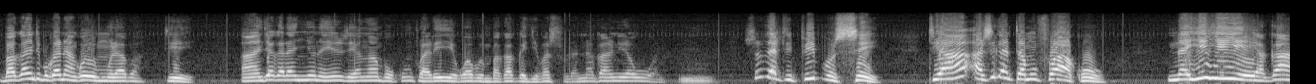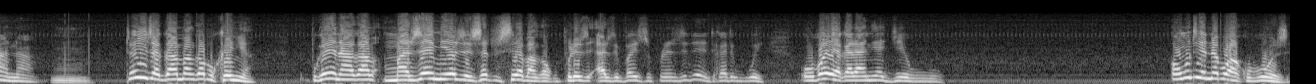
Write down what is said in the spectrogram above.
baga nti muganda wange oyo mulaba ti anjagala nnyo naye nze yaŋamba okuntwala eyo ewabwe mbagagga gye basula naganirawo wano. Mm. so that people say ti aa asiga ntamufaako. Naye yeye yagaana. Mm. toyinza gamba nga bukenya. Bukenya nagamba maze emyezi esatu sirabanga ku as vice president kati gwe oba oyagala ani ajewuwo omuntu yenna bwakubuuza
